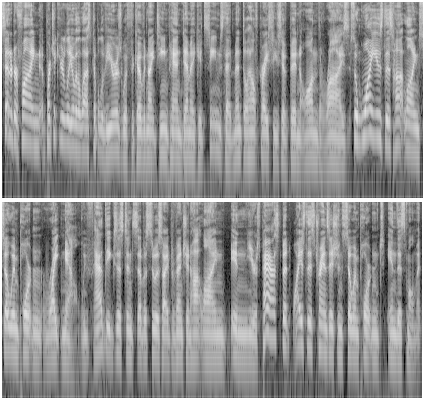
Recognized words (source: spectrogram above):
Senator Fine, particularly over the last couple of years with the COVID 19 pandemic, it seems that mental health crises have been on the rise. So, why is this hotline so important right now? We've had the existence of a suicide prevention hotline in years past, but why is this transition so important in this moment?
